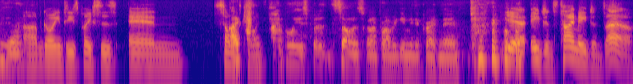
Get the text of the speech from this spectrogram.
Yeah. um, going into these places and someone's call killing. it time police, but it, someone's going to probably give me the correct name. yeah, agents, time agents. I.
